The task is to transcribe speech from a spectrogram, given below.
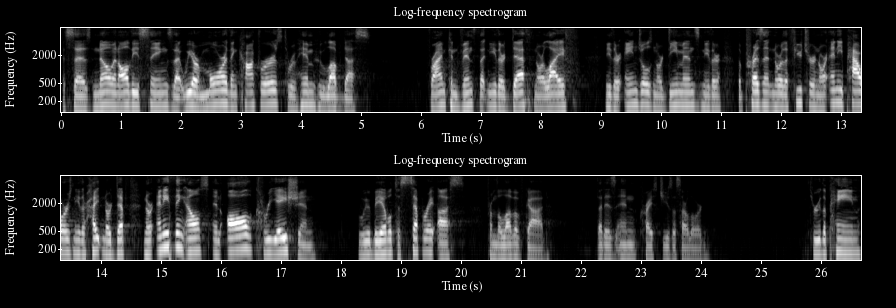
It says, Know in all these things that we are more than conquerors through him who loved us. For I am convinced that neither death nor life, neither angels nor demons, neither the present nor the future, nor any powers, neither height nor depth, nor anything else in all creation will be able to separate us from the love of God that is in Christ Jesus our Lord through the pain,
